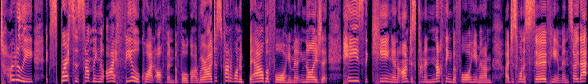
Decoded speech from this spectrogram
totally expresses something that I feel quite often before God, where I just kind of want to bow before Him and acknowledge that He's the King and I'm just kind of nothing before Him and I'm I just want to serve Him. And so that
